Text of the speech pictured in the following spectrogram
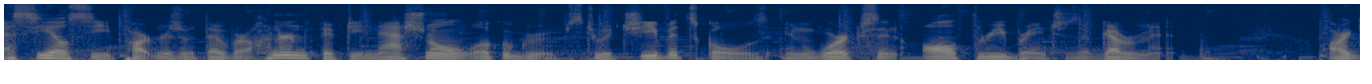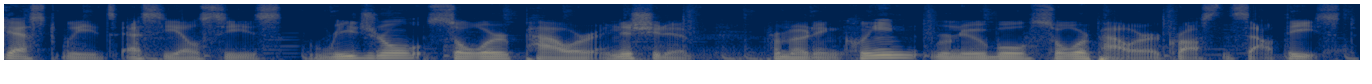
SELC partners with over 150 national and local groups to achieve its goals and works in all three branches of government. Our guest leads SELC's Regional Solar Power Initiative, promoting clean, renewable solar power across the Southeast.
